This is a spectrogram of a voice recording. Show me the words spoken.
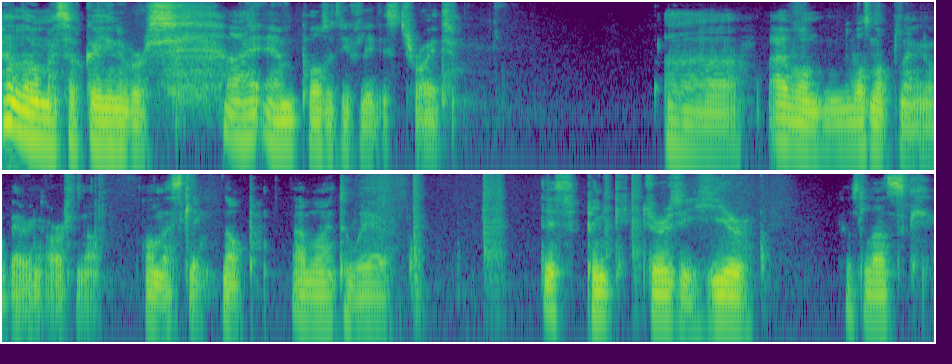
Hello, my soccer universe. I am positively destroyed. Uh, I was not planning on wearing Arsenal, honestly. Nope. I wanted to wear this pink jersey here because Lask,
